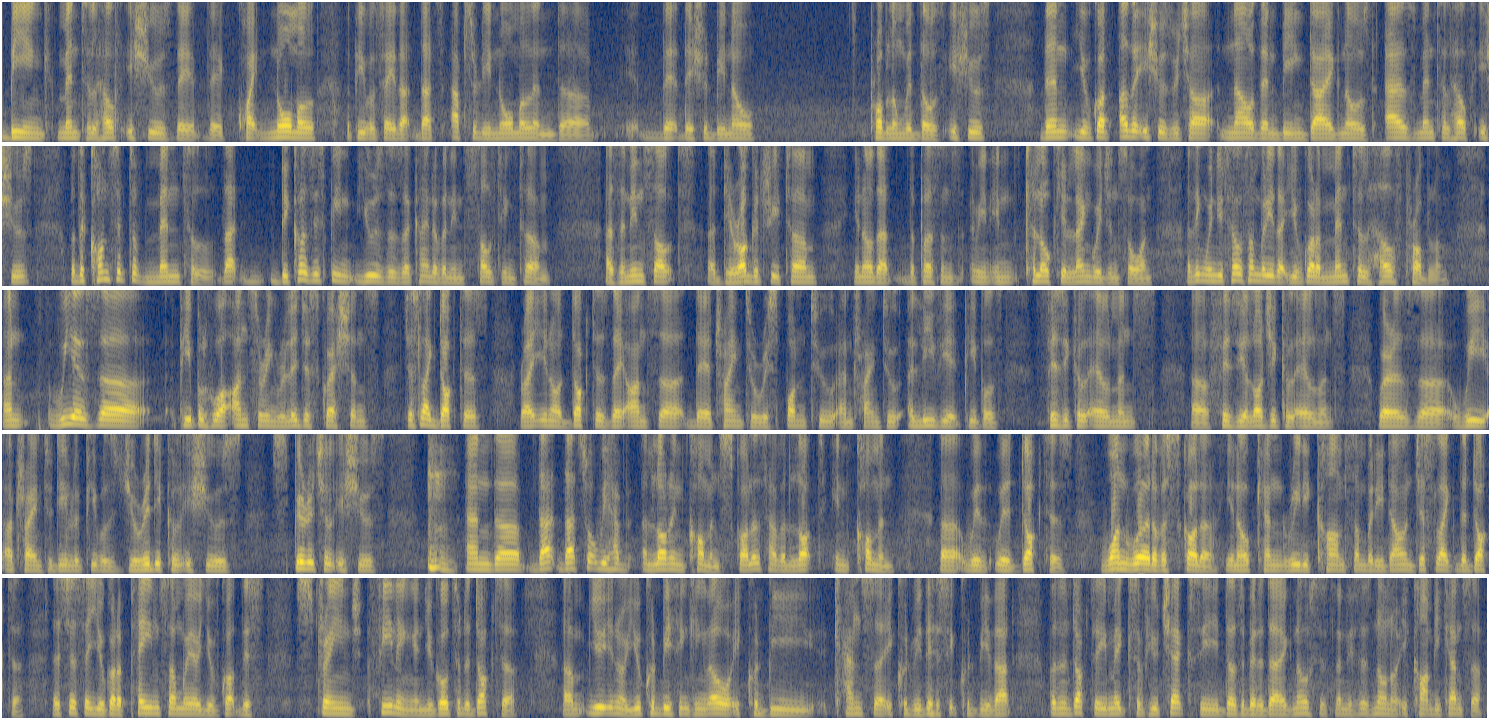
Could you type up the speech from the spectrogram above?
being mental health issues. They they're quite normal. The people say that that's absolutely normal, and uh, there, there should be no problem with those issues then you've got other issues which are now then being diagnosed as mental health issues. But the concept of mental that because it's been used as a kind of an insulting term as an insult a derogatory term you know that the person's i mean in colloquial language and so on i think when you tell somebody that you've got a mental health problem and we as uh, people who are answering religious questions just like doctors right you know doctors they answer they're trying to respond to and trying to alleviate people's physical ailments uh, physiological ailments whereas uh, we are trying to deal with people's juridical issues spiritual issues. And uh, that that's what we have a lot in common. Scholars have a lot in common uh, with with doctors. One word of a scholar, you know, can really calm somebody down, just like the doctor. Let's just say you've got a pain somewhere, you've got this strange feeling, and you go to the doctor. Um, you you know you could be thinking, oh, it could be cancer, it could be this, it could be that. But the doctor he makes a few checks, he does a bit of diagnosis, and then he says, no, no, it can't be cancer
